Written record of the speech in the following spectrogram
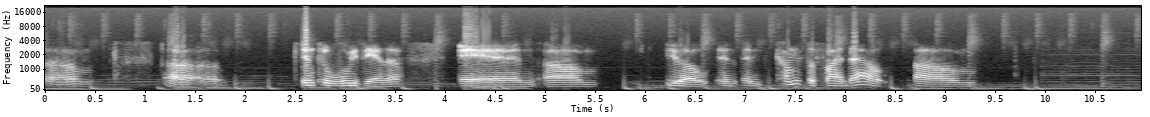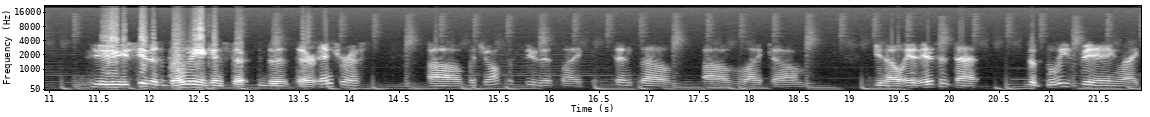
um, uh, into Louisiana, and um, you know, and, and comes to find out, um, you, you see this building against their the, their interest, uh, but you also see this like sense of of like um, you know, it isn't that the belief being like,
